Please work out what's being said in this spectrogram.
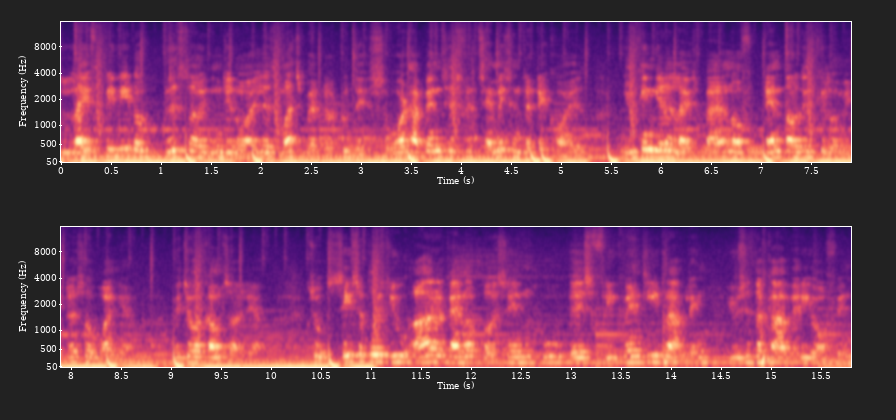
life period of this engine oil is much better to this. So what happens is with semi-synthetic oil, you can get a lifespan of 10,000 kilometers or one year, whichever comes earlier. So say suppose you are a kind of person who is frequently traveling, uses the car very often,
